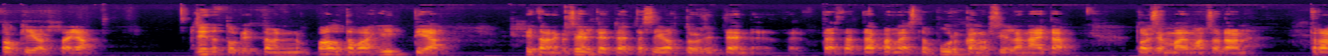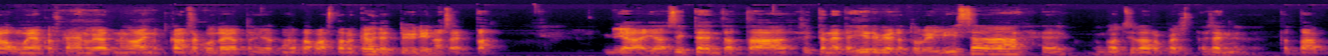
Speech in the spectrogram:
Tokiossa. Ja siitä tuli tämmöinen valtava hitti ja sitä on niin selitetty, että se johtuu sitten tästä, että japanilaiset on purkanut sillä näitä toisen maailmansodan traumoja, koska hän oli ainut kansakunta, jota, vastaan on käytetty ydinasetta. Niin. Ja, ja sitten, tota, sitten näitä hirviöitä tuli lisää. Godzilla rupesi sen tota,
